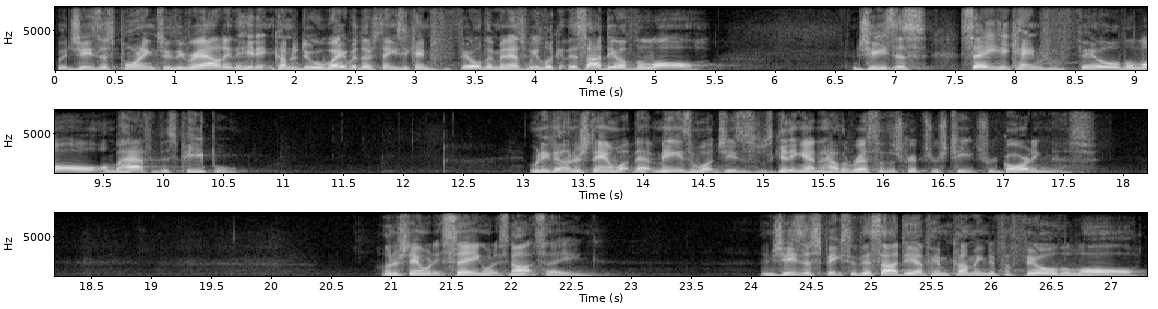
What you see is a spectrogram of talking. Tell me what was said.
But Jesus pointing to the reality that he didn't come to do away with those things, he came to fulfill them. And as we look at this idea of the law, Jesus saying he came to fulfill the law on behalf of his people. We need to understand what that means and what Jesus was getting at and how the rest of the scriptures teach regarding this. Understand what it's saying, and what it's not saying. And Jesus speaks of this idea of him coming to fulfill the law.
